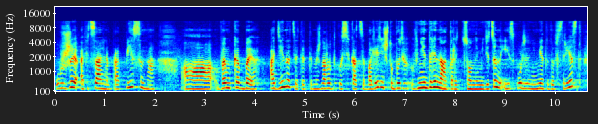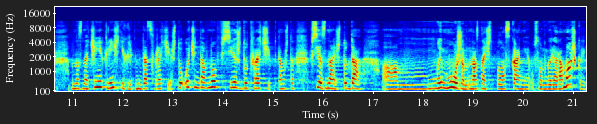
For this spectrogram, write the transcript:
уже официально прописано а, в МКБ 11, это международная классификация болезней, что будет внедрена традиционная медицина и использование методов средств в назначении клинических рекомендаций врачей, что очень давно все ждут врачи, потому что все знают, что да, а, мы можем назначить полоскание, условно говоря, ромашкой,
